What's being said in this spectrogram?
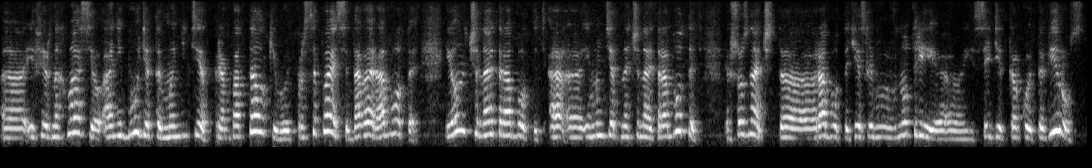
э, эфирных масел, они будут иммунитет, прям подталкивают, просыпайся, давай работай. И он начинает работать. А э, иммунитет начинает работать, что значит работать? Если внутри сидит какой-то вирус,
